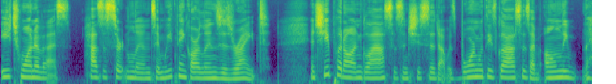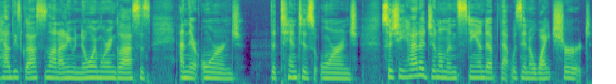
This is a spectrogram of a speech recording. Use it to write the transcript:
Each one of us has a certain lens, and we think our lens is right. And she put on glasses and she said, I was born with these glasses. I've only had these glasses on. I don't even know I'm wearing glasses. And they're orange. The tint is orange. So she had a gentleman stand up that was in a white shirt.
